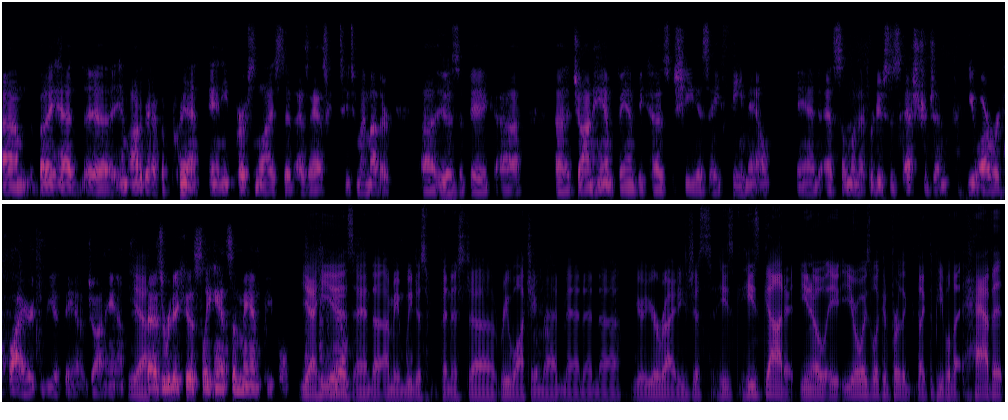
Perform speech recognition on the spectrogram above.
Um, but I had uh, him autograph a print, and he personalized it as I asked him to to my mother, uh, who is a big uh, uh, Jon Hamm fan because she is a female. And as someone that produces estrogen, you are required to be a fan of Jon Hamm. Yeah, That is a ridiculously handsome man, people. yeah, he Yeah. is, and uh, I mean, we just finished uh, rewatching Mad Men, and uh, you're you're right. He's just he's he's got it. You know, it, you're always looking for the like the people that have it,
